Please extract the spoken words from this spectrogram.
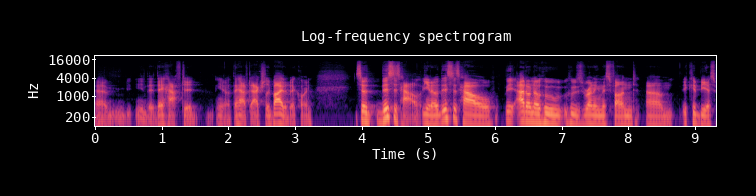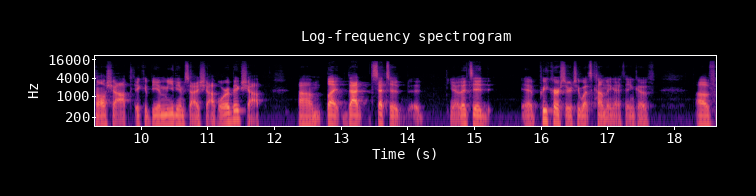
um, they have to you know they have to actually buy the bitcoin. So this is how you know this is how i don't know who who's running this fund. Um, it could be a small shop. It could be a medium sized shop or a big shop. Um, but that sets a, a, you know that's a, a, precursor to what's coming i think of of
